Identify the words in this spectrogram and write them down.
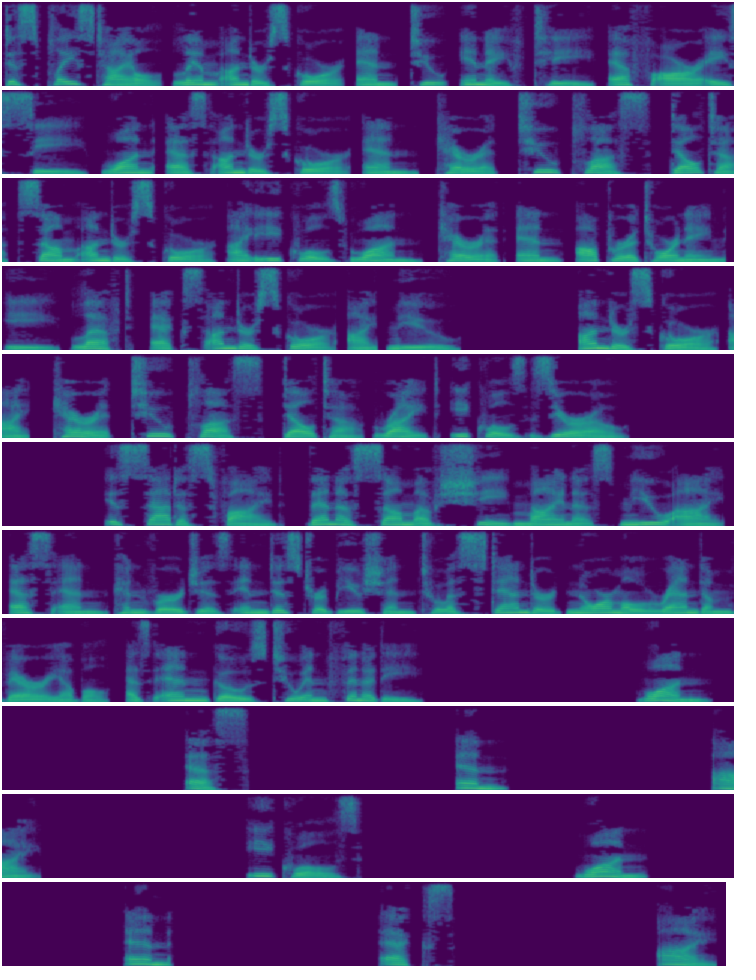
display style lim underscore n to inft frac 1 s underscore n caret 2 plus delta sum underscore i equals 1 caret n operator name e left x underscore i mu underscore i caret 2 plus delta right equals 0 is satisfied, then a sum of xi minus mu i, Sn converges in distribution to a standard normal random variable, as n goes to infinity. 1 s n i equals 1 n x i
